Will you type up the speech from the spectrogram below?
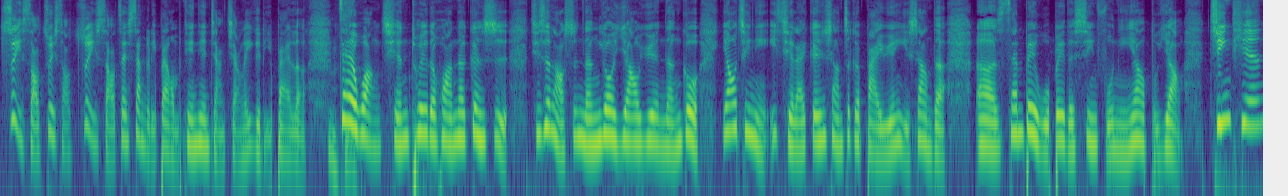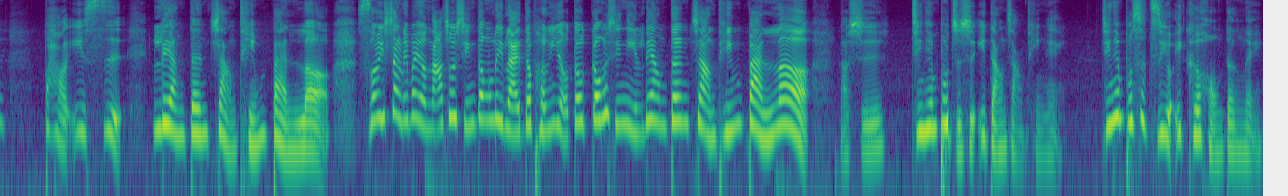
最少最少最少在上个礼拜，我们天天讲讲了一个礼拜了。再往前推的话，那更是其实老师能够邀约，能够邀请你一起来跟上这个百元以上的呃三倍五倍的幸福，你要不要？今天。不好意思，亮灯涨停板了，所以上礼拜有拿出行动力来的朋友，都恭喜你亮灯涨停板了。老师，今天不只是一档涨停哎，今天不是只有一颗红灯哎，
